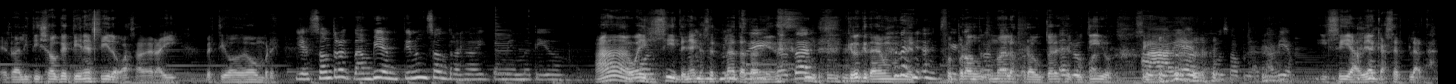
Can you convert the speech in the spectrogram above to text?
el reality show que tiene, sí lo vas a ver ahí, vestido de hombre. Y el soundtrack también, tiene un soundtrack ahí también metido. Ah, güey, sí, tenía que hacer plata Sí, también. total. Creo que también fue uno de los productores Es ejecutivos. Sí. Ah, bien, puso plata, bien. Y sí, había que hacer plata.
